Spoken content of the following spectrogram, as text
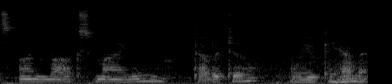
let's unbox my new Kabuto Ryuki helmet.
